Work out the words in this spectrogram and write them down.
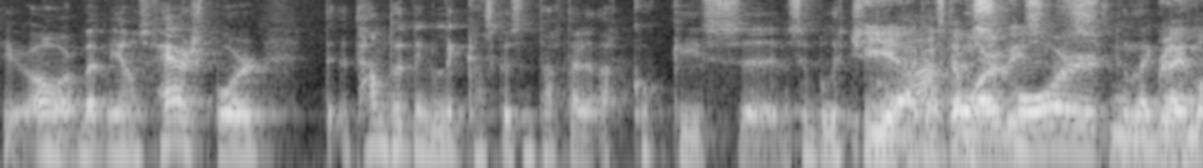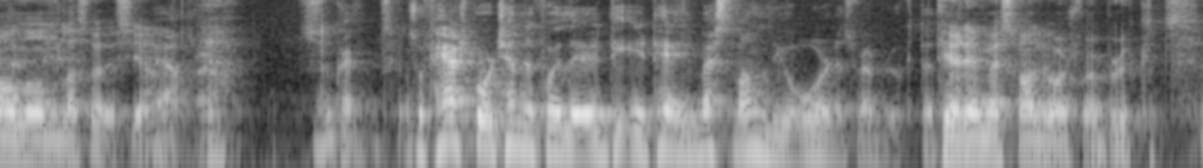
Det är ja, men med hans färspår tantutning lik kanske sen tattar att cookies uh, symbolik. Ja, kanske mer vis Bremen och Las Vegas, ja. Okej. Så färspår känner för det är det mest vanliga ordet som har brukt. Det är det mest vanliga ordet som har brukt.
